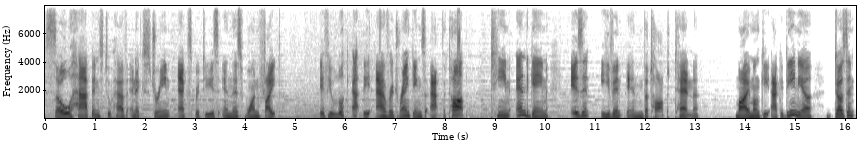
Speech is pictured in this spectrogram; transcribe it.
so happens to have an extreme expertise in this one fight. If you look at the average rankings at the top, Team Endgame isn't even in the top 10. My Monkey Academia doesn't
